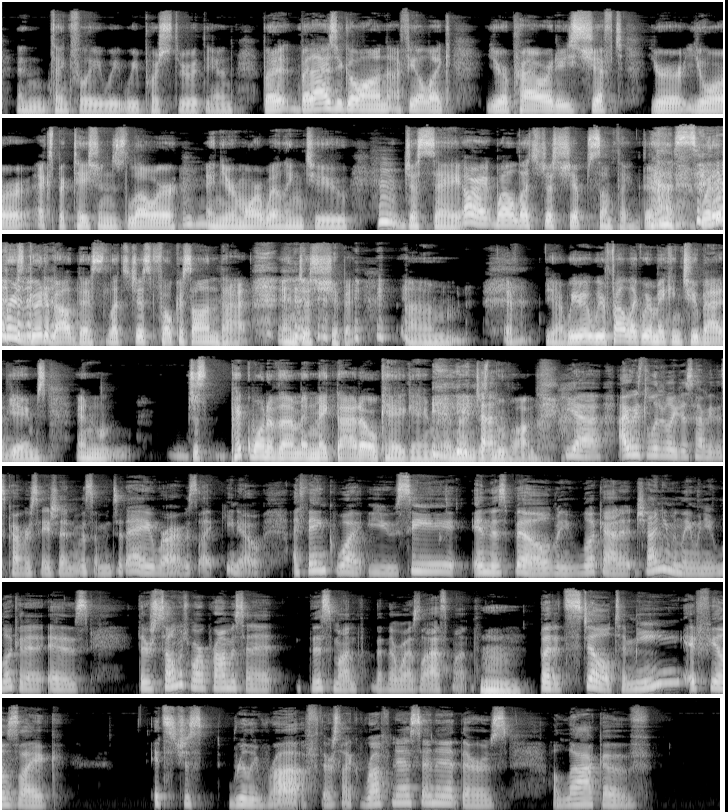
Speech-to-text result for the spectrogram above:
and thankfully we we pushed through at the end. But but as you go on, I feel like your priorities shift, your your expectations lower, Mhm. and you're more willing to Hmm. just say, all right, well, let's just ship something. Yes. Whatever is good about this, let's just focus on that and just ship it. Um, if- yeah, we we felt like we were making two bad games, and just pick one of them and make that okay game, and then just move on. Yeah, I was literally just having this conversation with someone today where I was like, you know, I think what you see in this build when you look at it, genuinely, when you look at it, is there's so much more promise in it this month than there was last month. Hmm. But it's still, to me, it feels like it's just really rough. There's like roughness in it, there's a lack of.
